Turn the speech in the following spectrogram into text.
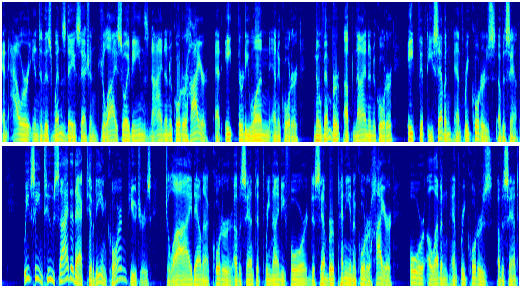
An hour into this Wednesday session, July soybeans nine and a quarter higher at 831 and a quarter. November up nine and a quarter, 857 and three quarters of a cent. We've seen two-sided activity in corn futures. July down a quarter of a cent at 394. December penny and a quarter higher, 411 and three quarters of a cent.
